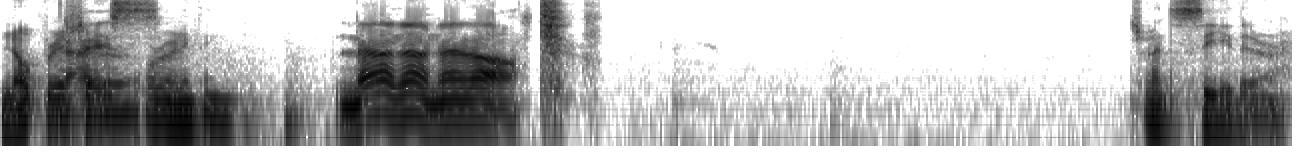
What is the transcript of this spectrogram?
No pressure Nice. or anything. No, no, at all. Trying to see there.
